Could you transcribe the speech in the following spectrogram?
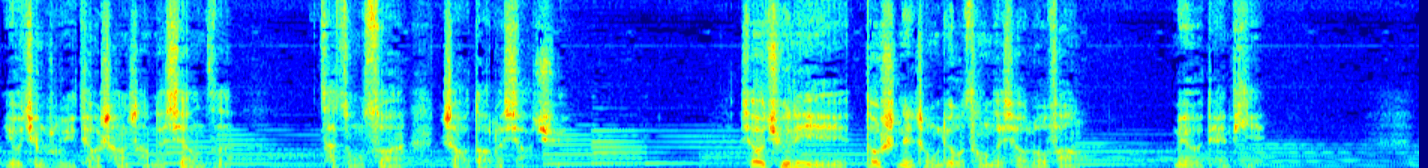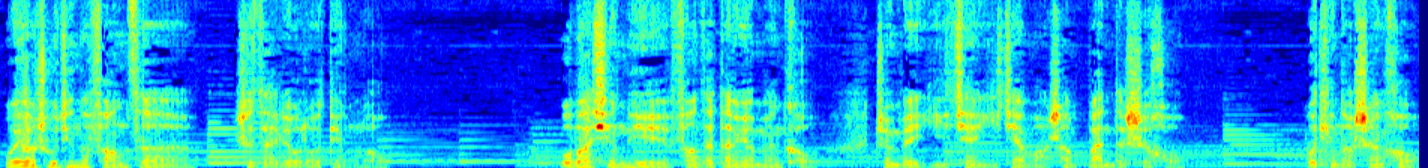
又进入一条长长的巷子，才总算找到了小区。小区里都是那种六层的小楼房，没有电梯。我要住进的房子是在六楼顶楼。我把行李放在单元门口，准备一件一件往上搬的时候，我听到身后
